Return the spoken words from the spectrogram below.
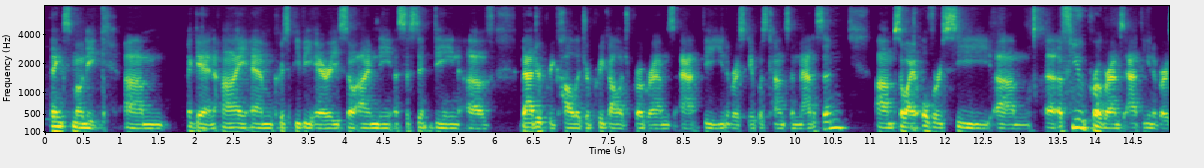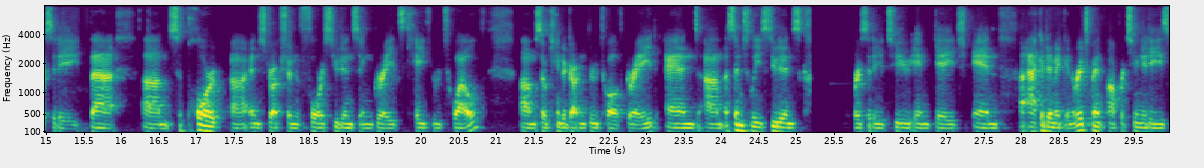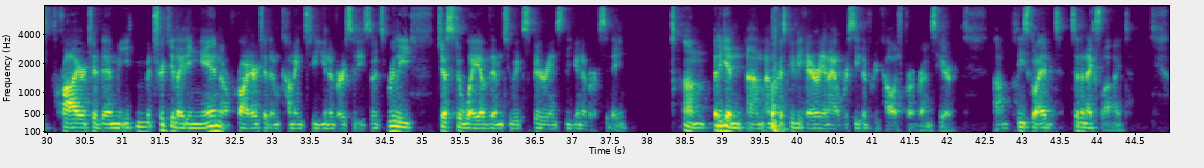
Thanks, Monique. Um, again, I am Chris P.V. Harry, so I'm the Assistant Dean of Badger Pre-College or Pre-College Programs at the University of Wisconsin-Madison. Um, so I oversee um, a, few programs at the university that um, support uh, instruction for students in grades K through 12, um, so kindergarten through 12th grade, and um, essentially students university to engage in uh, academic enrichment opportunities prior to them matriculating in or prior to them coming to university. So it's really just a way of them to experience the university. Um, but again, um, I'm Chris P.V. Harry and I oversee the pre-college programs here. Um, please go ahead to the next slide.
